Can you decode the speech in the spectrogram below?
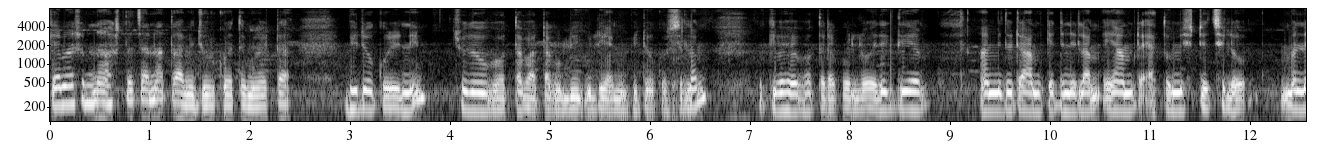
ক্যামেরার সামনে আসতে চায় না, তো আমি জোর করে তেমন একটা ভিডিও করিনি শুধু ভর্তা বাটা গুলি গুলি আমি ভিডিও করছিলাম। কীভাবে ভর্তাটা করল, এদিক দিয়ে আমি দুটো আম কেটে নিলাম। এই আমটা এত মিষ্টি ছিল মানে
